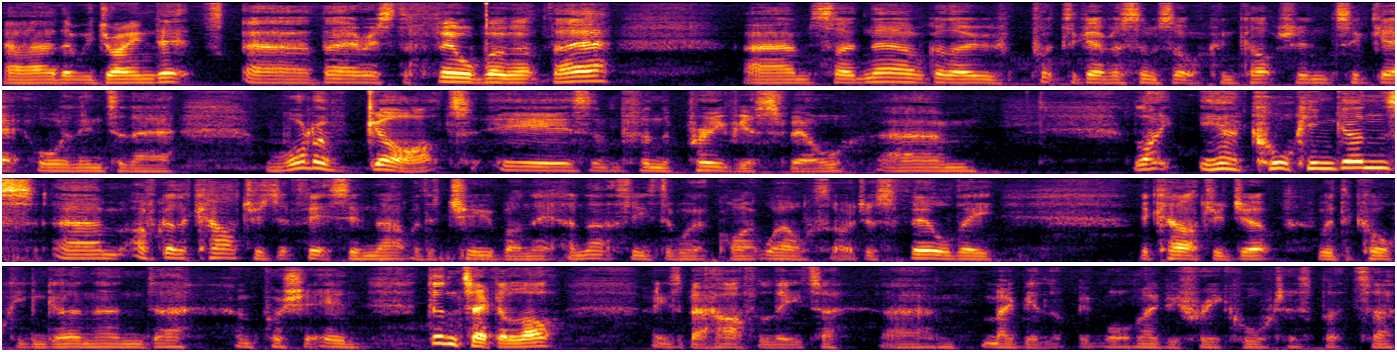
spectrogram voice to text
uh, that we drained it. Uh, there is the fill bung up there. Um, so now I've got to put together some sort of concoction to get oil into there. What I've got is um, from the previous fill, um, like you know caulking guns. Um, I've got a cartridge that fits in that with a tube on it, and that seems to work quite well. So I just fill the the cartridge up with the caulking gun and uh, and push it in. Doesn't take a lot. I think it's about half a litre, um, maybe a little bit more, maybe three quarters. But uh,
